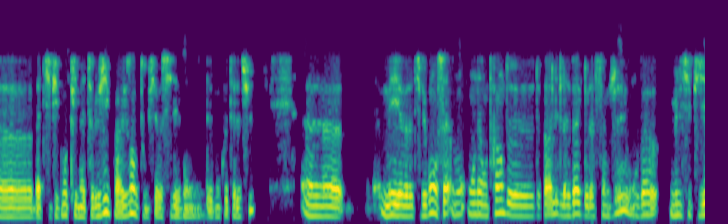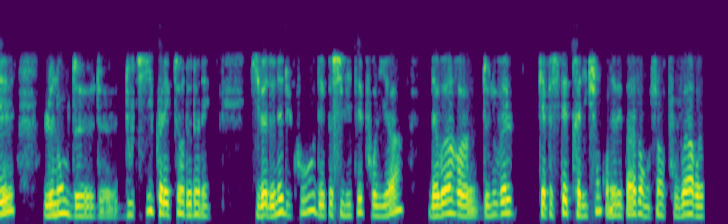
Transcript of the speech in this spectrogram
euh, euh, bah, typiquement climatologiques par exemple. Donc il y a aussi des bons, des bons côtés là-dessus. Euh, mais euh, typiquement, on, est en train de, de, parler de la vague de la 5G où on va multiplier le nombre d'outils de, d'outils collecteurs de données, qui va donner du coup des possibilités pour l'IA d'avoir de nouvelles capacité de prédiction qu'on n'avait pas avant, genre pouvoir euh,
